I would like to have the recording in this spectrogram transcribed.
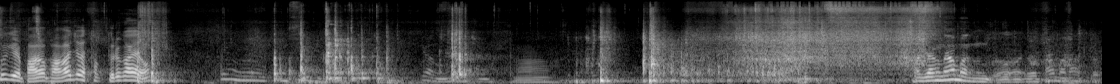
그게 바, 바가지가 턱 들어가요. 가장 남았는 거 이거 담아놨다가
